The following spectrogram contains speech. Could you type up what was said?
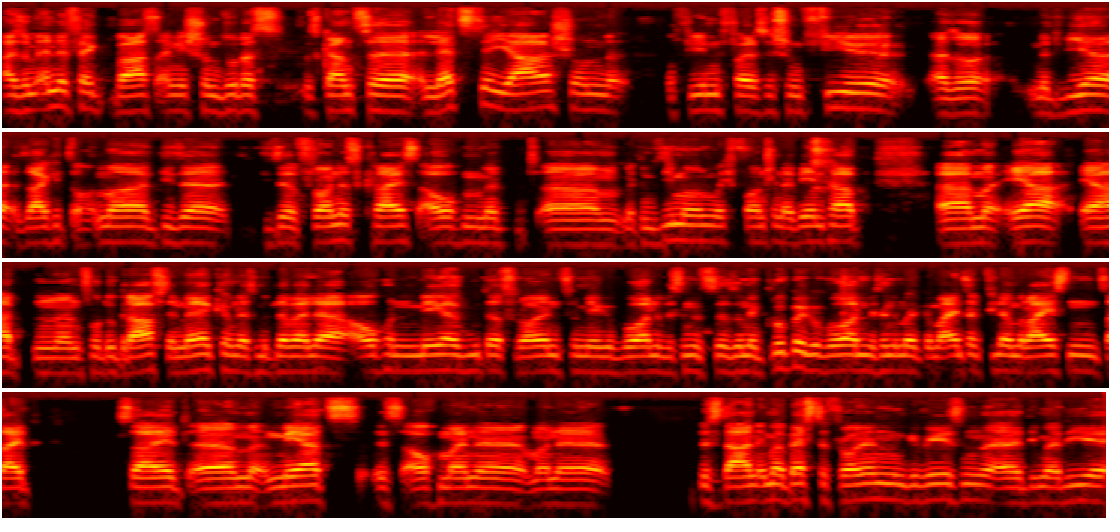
Also im Endeffekt war es eigentlich schon so, dass das ganze letzte Jahr schon auf jeden Fall, es ist schon viel, also mit wir sage ich jetzt auch immer, dieser, dieser Freundeskreis auch mit, ähm, mit dem Simon, wo ich vorhin schon erwähnt habe. Ähm, er, er hat einen Fotograf, den Malcolm, der ist mittlerweile auch ein mega guter Freund von mir geworden. Wir sind jetzt so eine Gruppe geworden, wir sind immer gemeinsam viel am Reisen. Seit, seit ähm, März ist auch meine, meine bis dahin immer beste Freundin gewesen, äh, die Marie,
